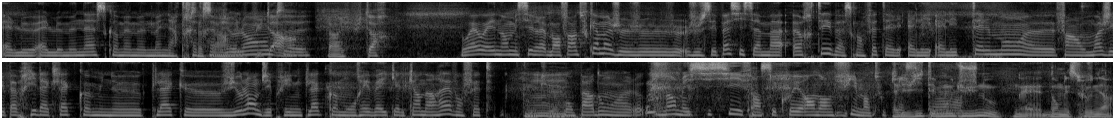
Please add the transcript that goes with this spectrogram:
elle, le- elle le menace quand même de manière très ça, très ça arrive violente. plus tard. hein. euh, Ça arrive plus tard. Ouais, ouais, non, mais c'est vrai. Bon, enfin, en tout cas, moi, je, je, je, je sais pas si ça m'a heurté parce qu'en fait, elle, elle, est, elle est tellement. euh, Enfin, moi, j'ai pas pris la claque comme une claque euh, violente. J'ai pris une claque comme on réveille quelqu'un d'un rêve, en fait. Mm. euh, Bon, pardon. euh, Non, mais si, si, enfin, c'est cohérent dans le film en tout cas. Elle c'est t'es mou du genou, dans mes souvenirs.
